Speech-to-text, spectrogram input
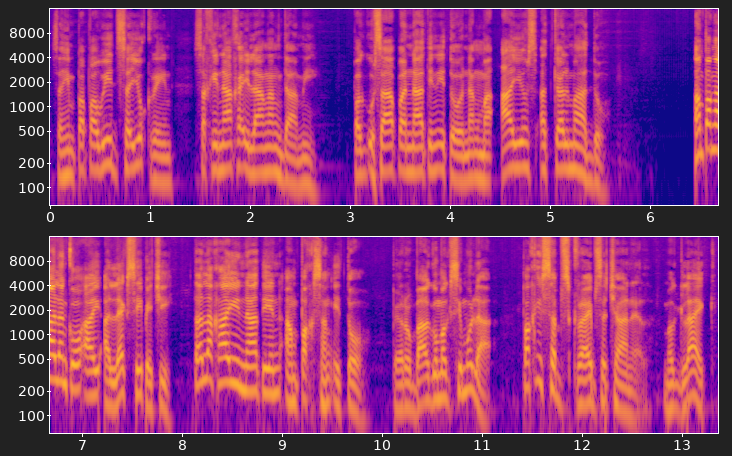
sa himpapawid sa Ukraine sa kinakailangang dami. Pag-usapan natin ito ng maayos at kalmado. Ang pangalan ko ay Alexei Pechi. Talakayin natin ang paksang ito. Pero bago magsimula, paki-subscribe sa channel, mag-like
